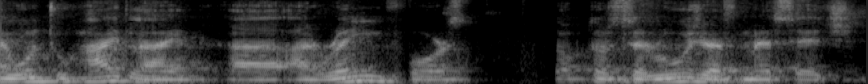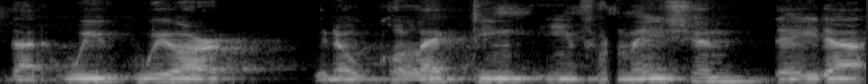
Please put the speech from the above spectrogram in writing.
I, want to highlight uh, and reinforce Dr. Serruya's message that we, we are, you know, collecting information, data,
